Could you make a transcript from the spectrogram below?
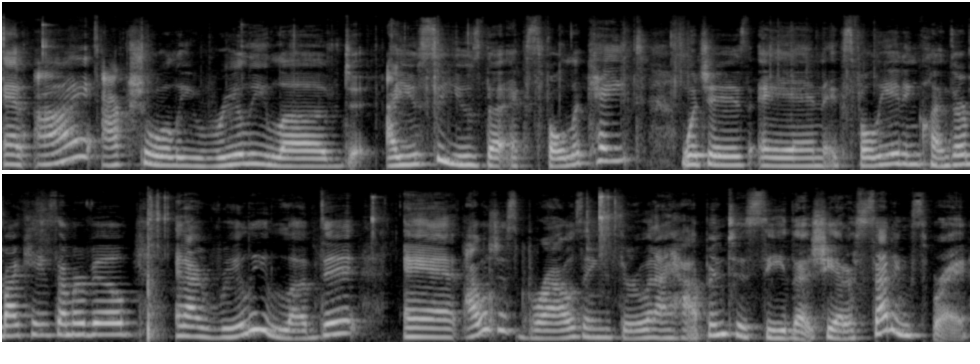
And I actually really loved, I used to use the ExfoliKate, which is an exfoliating cleanser by Kate Somerville. And I really loved it and I was just browsing through and I happened to see that she had a setting spray.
